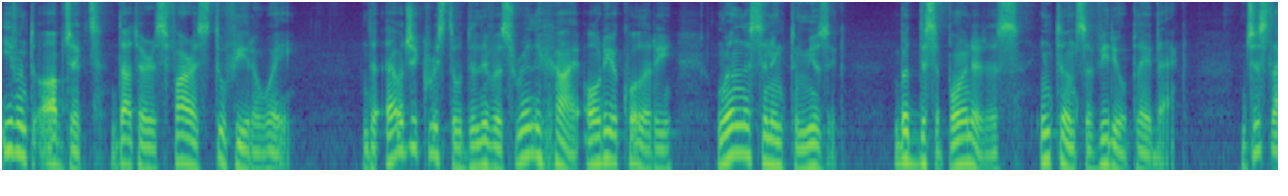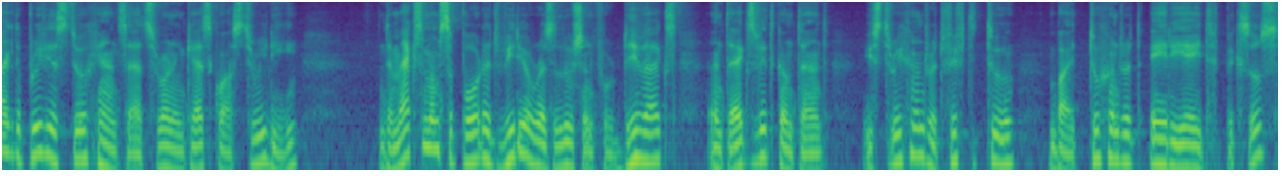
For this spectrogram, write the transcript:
even to objects that are as far as 2 feet away. The LG Crystal delivers really high audio quality when listening to music, but disappointed us in terms of video playback. Just like the previous two handsets running S-Class 3D, the maximum supported video resolution for DivX and XVID content is 352 by 288 pixels,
